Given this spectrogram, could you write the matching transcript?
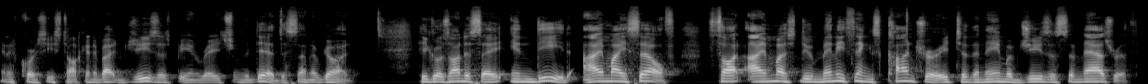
And of course, he's talking about Jesus being raised from the dead, the Son of God. He goes on to say, Indeed, I myself thought I must do many things contrary to the name of Jesus of Nazareth.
